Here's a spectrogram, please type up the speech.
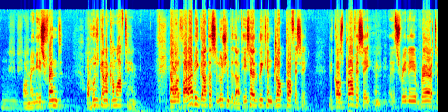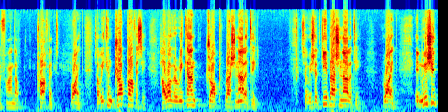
Hmm. Or maybe his friend? Or who's gonna come after him? Now Al Farabi got a solution to that. He said we can drop prophecy because prophecy it's really rare to find a prophet right. So we can drop prophecy. However, we can't drop rationality. So we should keep rationality, right? And we should,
